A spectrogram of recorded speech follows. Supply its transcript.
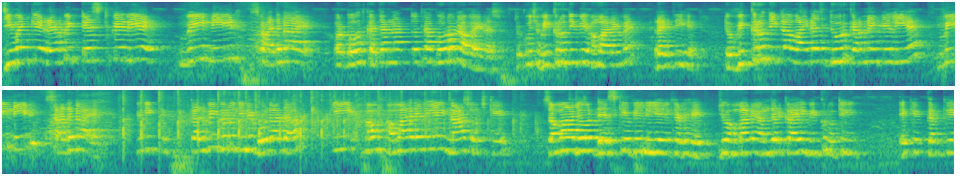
जीवन के रैपिड टेस्ट के लिए वी नीड साधना है और बहुत खतरनाक तो था कोरोना वायरस तो कुछ विकृति भी हमारे में रहती है। तो विकृति का वायरस दूर करने के लिए वी नीड साधना है क्योंकि कल भी गुरु जी ने बोला था कि हम हमारे लिए ना सोच के समाज और देश के भी लिए रहे जो हमारे अंदर का ही विकृति एक एक करके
